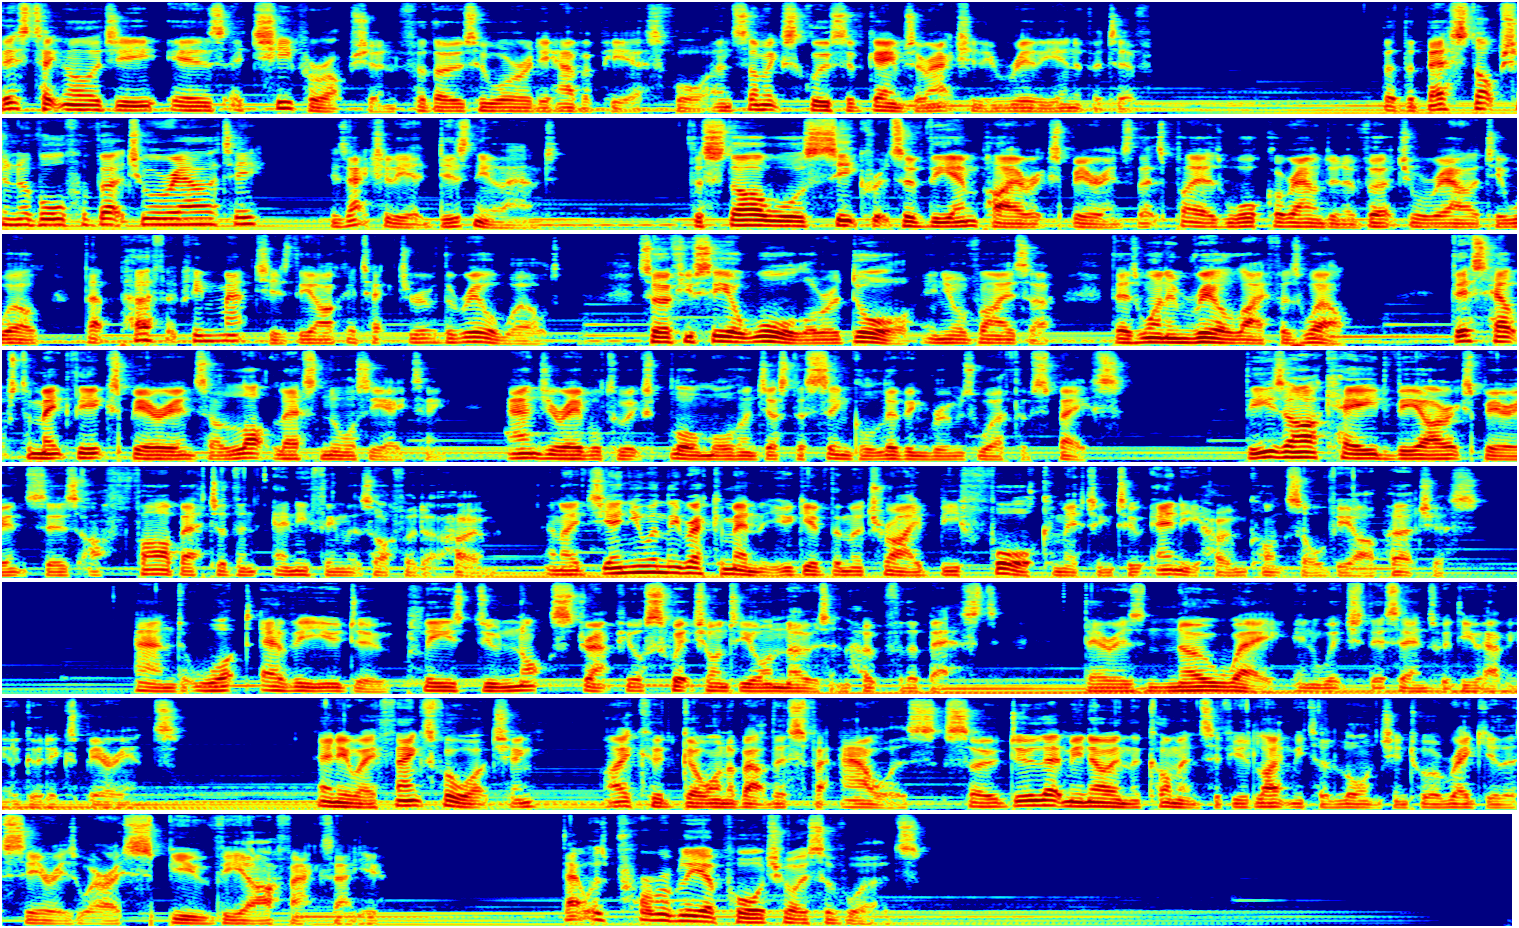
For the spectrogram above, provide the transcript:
This technology is a cheaper option for those who already have a PS4, and some exclusive games are actually really innovative. But the best option of all for virtual reality is actually at Disneyland. The Star Wars Secrets of the Empire experience lets players walk around in a virtual reality world that perfectly matches the architecture of the real world. So if you see a wall or a door in your visor, there's one in real life as well. This helps to make the experience a lot less nauseating, and you're able to explore more than just a single living room's worth of space. These arcade VR experiences are far better than anything that's offered at home, and I genuinely recommend that you give them a try before committing to any home console VR purchase. And whatever you do, please do not strap your Switch onto your nose and hope for the best. There is no way in which this ends with you having a good experience. Anyway, thanks for watching. I could go on about this for hours, so do let me know in the comments if you'd like me to launch into a regular series where I spew VR facts at you. That was probably a poor choice of words,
